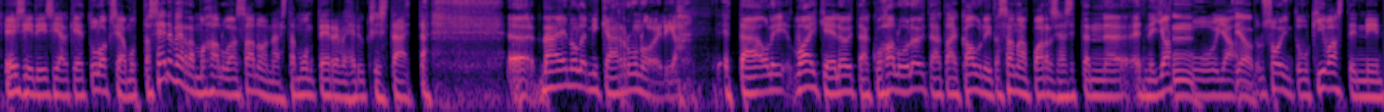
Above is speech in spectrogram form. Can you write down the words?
ACDC jälkeen tuloksia. Mutta sen verran mä haluan sanoa näistä mun tervehdyksistä, että mä en ole mikään runoilija. Että oli vaikea löytää, kun haluaa löytää tai kauniita sanaparsia sitten, että ne jatkuu mm, ja joo. sointuu kivasti, niin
